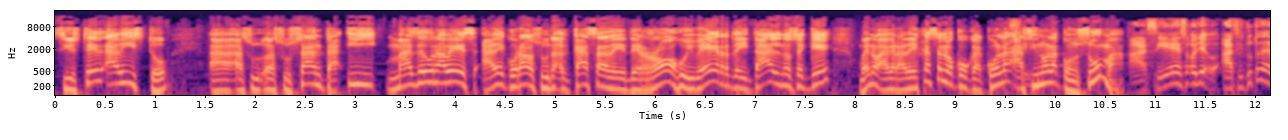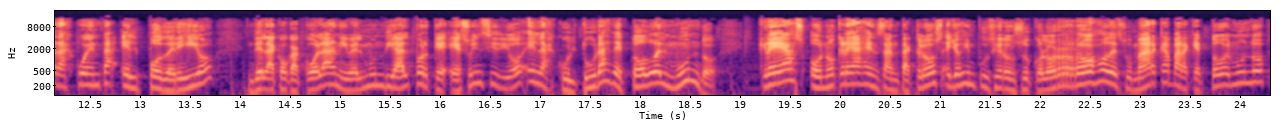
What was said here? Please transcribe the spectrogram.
si usted ha visto a, a su, a su santa y más de una vez ha decorado su casa de, de rojo y verde y tal, no sé qué, bueno, agradezcaselo a Coca-Cola, así no la consuma. Así es. Oye, así tú te darás cuenta el poderío de la Coca-Cola a nivel mundial porque eso incidió en las culturas de todo el mundo. Creas o no creas en Santa Claus, ellos impusieron su color rojo de su marca para que todo el mundo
